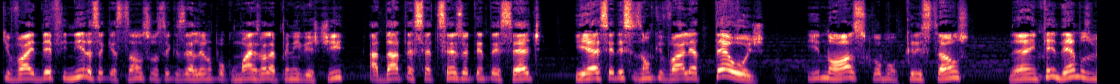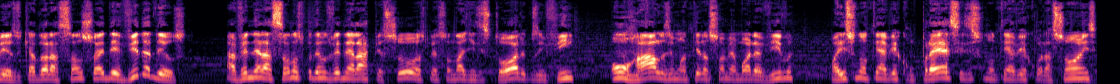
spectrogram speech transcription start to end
que vai definir essa questão. Se você quiser ler um pouco mais, vale a pena investir. A data é 787 e essa é a decisão que vale até hoje. E nós, como cristãos, né, entendemos mesmo que a adoração só é devida a Deus. A veneração nós podemos venerar pessoas, personagens históricos, enfim, honrá-los e manter a sua memória viva, mas isso não tem a ver com preces, isso não tem a ver com orações,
